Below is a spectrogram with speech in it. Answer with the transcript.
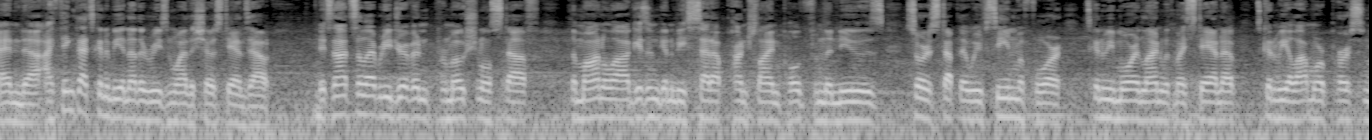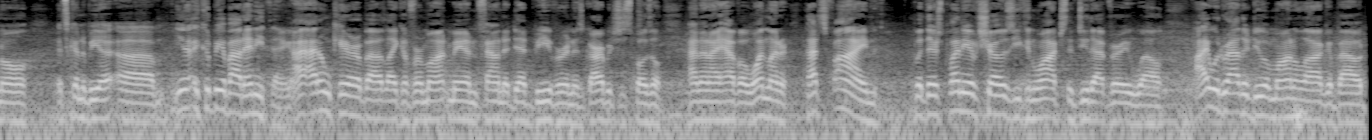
And uh, I think that's going to be another reason why the show stands out. It's not celebrity driven promotional stuff. The monologue isn't going to be set up punchline pulled from the news sort of stuff that we've seen before. It's going to be more in line with my stand up. It's going to be a lot more personal. It's going to be a, um, you know, it could be about anything. I, I don't care about like a Vermont man found a dead beaver in his garbage disposal and then I have a one liner. That's fine, but there's plenty of shows you can watch that do that very well. I would rather do a monologue about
